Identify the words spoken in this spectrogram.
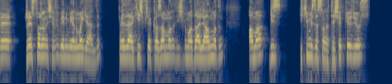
ve restoranın şefi benim yanıma geldi. Dediler ki hiçbir şey kazanmadın, hiçbir madalya almadın. Ama biz ikimiz de sana teşekkür ediyoruz.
